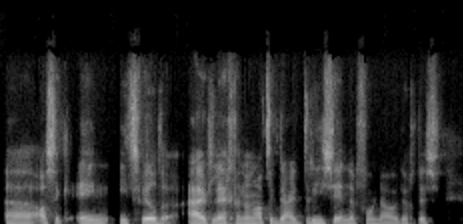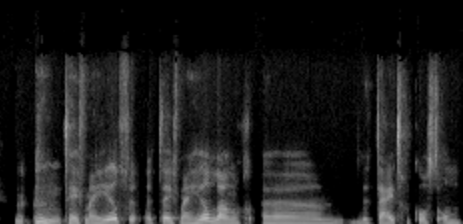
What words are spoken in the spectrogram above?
eh, als ik één iets wilde uitleggen, dan had ik daar drie zinnen voor nodig. Dus het, heeft mij heel het heeft mij heel lang ehm, de tijd gekost om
